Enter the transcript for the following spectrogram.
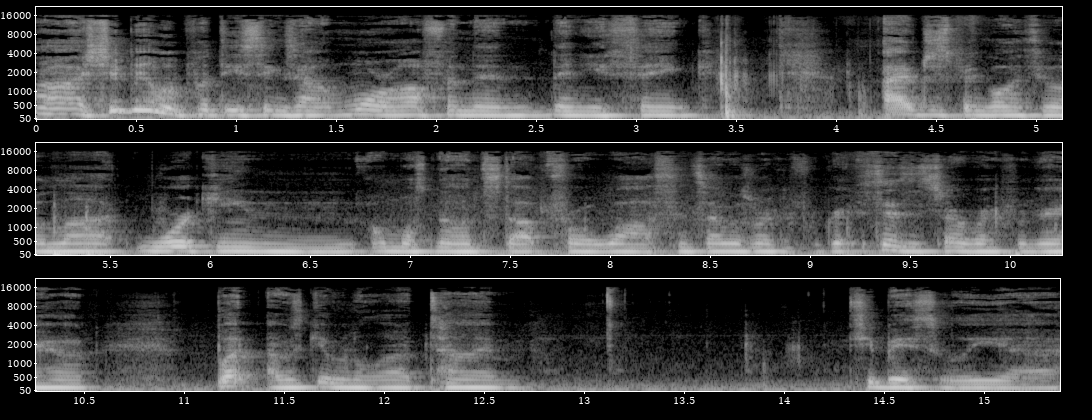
Uh, I should be able to put these things out more often than than you think. I've just been going through a lot, working almost nonstop for a while since I was working for since I started working for Greyhound but I was given a lot of time to basically uh,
